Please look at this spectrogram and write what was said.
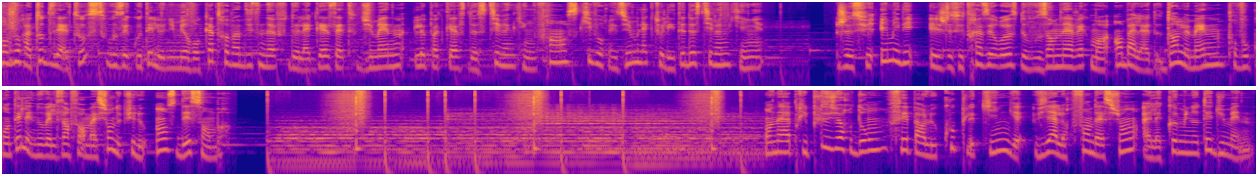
Bonjour à toutes et à tous, vous écoutez le numéro 99 de la Gazette du Maine, le podcast de Stephen King France qui vous résume l'actualité de Stephen King. Je suis Émilie et je suis très heureuse de vous emmener avec moi en balade dans le Maine pour vous conter les nouvelles informations depuis le 11 décembre. On a appris plusieurs dons faits par le couple King via leur fondation à la communauté du Maine.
